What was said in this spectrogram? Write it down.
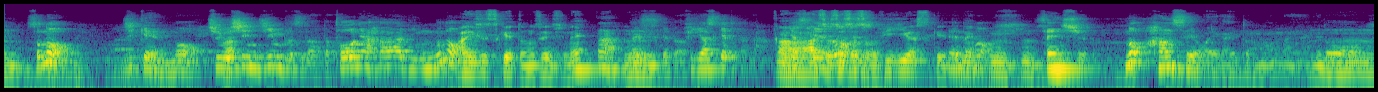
ん。その事件の中心人物だったトーニャ・ハーディングのアイススケートの選手ね。うんうん。アイススケートフィギュアスケートかな。ああそうそうそうフそうフィギュアスケートね。のうんうん。選手の半生を描いてるものけど、うん。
